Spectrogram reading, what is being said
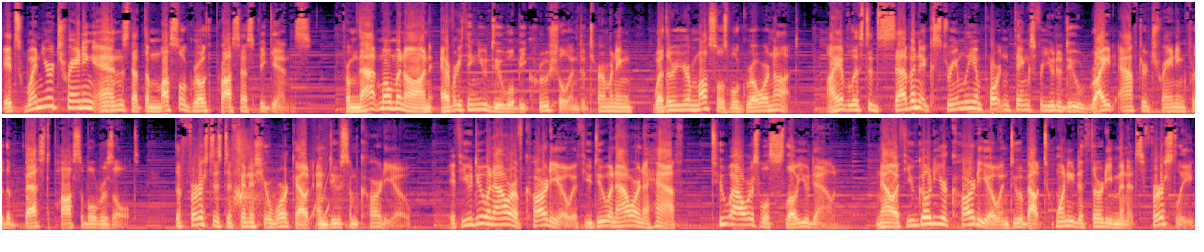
It's when your training ends that the muscle growth process begins. From that moment on, everything you do will be crucial in determining whether your muscles will grow or not. I have listed seven extremely important things for you to do right after training for the best possible result. The first is to finish your workout and do some cardio. If you do an hour of cardio, if you do an hour and a half, two hours will slow you down. Now, if you go to your cardio and do about 20 to 30 minutes, firstly,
